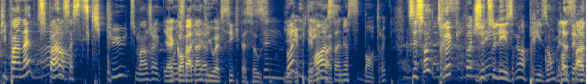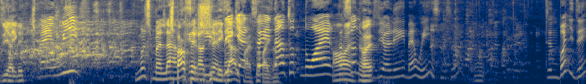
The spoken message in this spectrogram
Puis pendant que tu penses à ce qui pue, tu manges un Il y a un combattant du. UFC qui fait ça aussi. une il est réputé idée. pour c'est un bon truc. C'est ça le truc bonne que idée. j'utiliserai en prison pour Mais pas là, me faire violer. Ben oui. Moi, je me lave. Je pense que c'est rendu faire ça, t'as par les exemple. dents toutes noires, Ah ouais. personne ne va Ouais. te violer. Ben oui, c'est ça. C'est une bonne idée.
